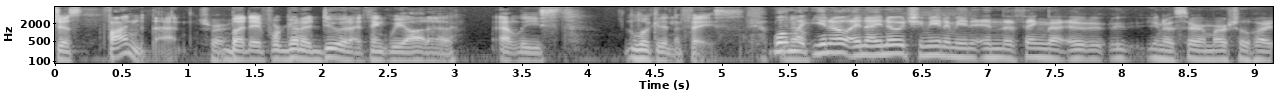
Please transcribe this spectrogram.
just fine with that. Sure. But if we're going to do it, I think we ought to at least look it in the face. Well, you know? my, you know, and I know what you mean. I mean, and the thing that uh, uh, you know, Sarah Marshall, who I,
